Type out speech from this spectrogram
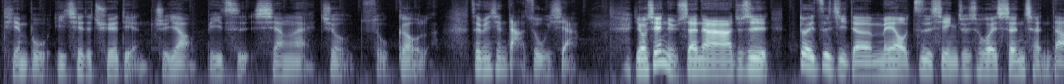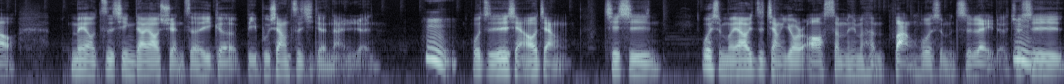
填补一切的缺点，只要彼此相爱就足够了。这边先打住一下。有些女生啊，就是对自己的没有自信，就是会深沉到没有自信到要选择一个比不上自己的男人。嗯，我只是想要讲，其实为什么要一直讲 You're awesome，你们很棒或者什么之类的，就是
